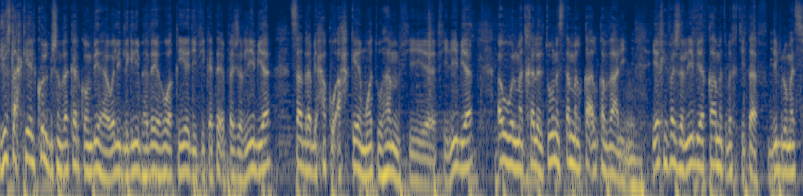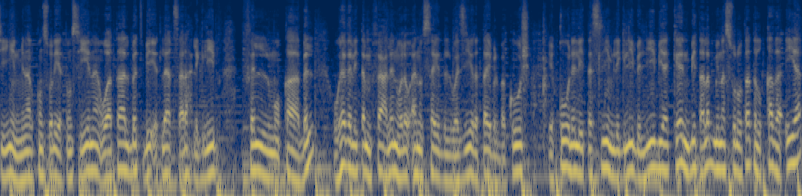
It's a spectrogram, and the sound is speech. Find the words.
juste الحكاية الكل باش نذكركم بها. وليد القليب هذا هو قيادي في كتائب فجر ليبيا صادرة بحقه احكام وتهم في في ليبيا. أول ما دخل لتونس تم إلقاء القبض عليه. يا أخي فجر ليبيا قامت باختطاف دبلوماسيين من القنصلية التونسيين وطالبت بإطلاق سراح القليب في المقابل وهذا اللي تم فعلا ولو انه السيد الوزير الطيب البكوش يقول اللي تسليم القليب لليبيا كان بطلب من السلطات القضائية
